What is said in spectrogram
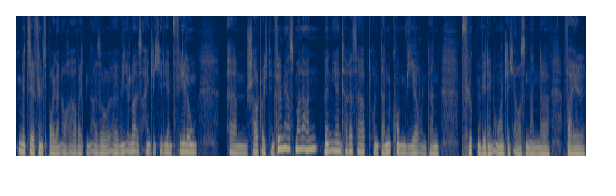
mit sehr vielen Spoilern auch arbeiten. Also äh, wie immer ist eigentlich hier die Empfehlung, ähm, schaut euch den Film erstmal an, wenn ihr Interesse habt und dann kommen wir und dann pflücken wir den ordentlich auseinander, weil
